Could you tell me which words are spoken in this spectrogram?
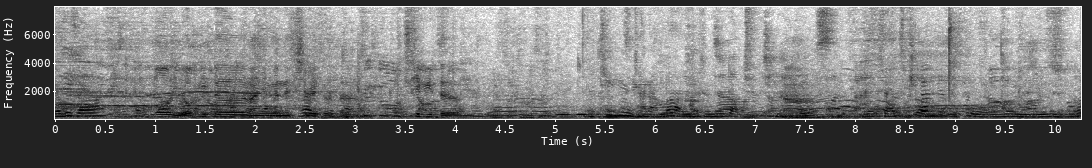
여기서 뭐 여기든 아니면 집에서든 TV든 TV는 잘 안 봐. 여기서 놀다 가. 아, 여기서 아침밥 먹고 오면 여기서 오고.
